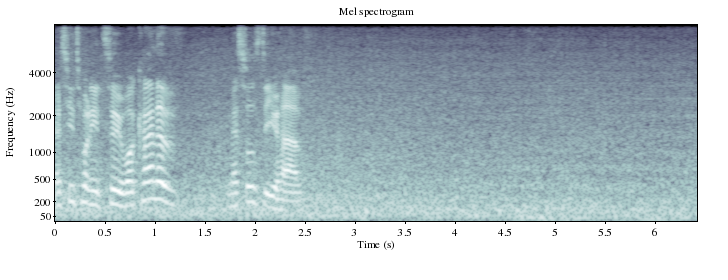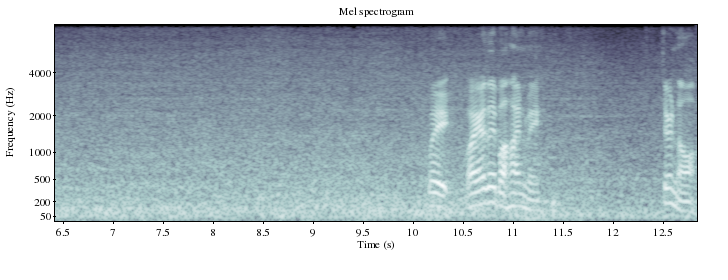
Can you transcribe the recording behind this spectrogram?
SU-22, what kind of missiles do you have? Wait, why are they behind me? They're not.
